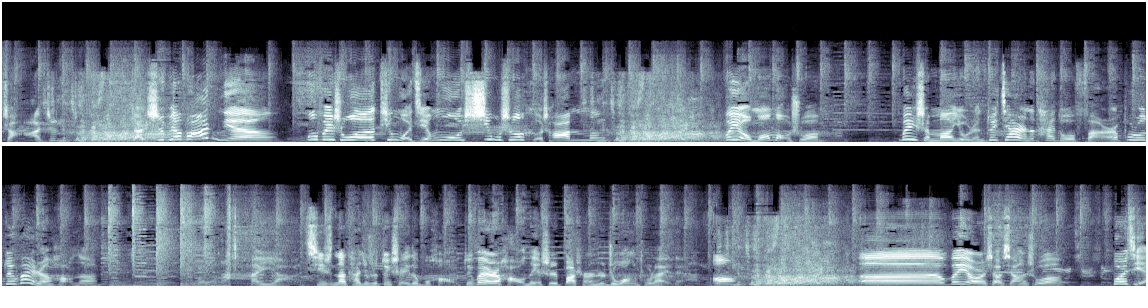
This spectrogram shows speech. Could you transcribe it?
咋这咋吃不下饭呢？莫非说听我节目秀色可餐吗？”微友某某说：“为什么有人对家人的态度反而不如对外人好呢？”哎呀，其实那他就是对谁都不好，对外人好，那也是八成是装出来的啊。呃，微友小翔说：“波姐，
